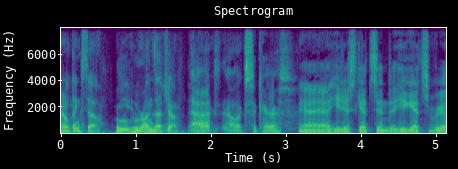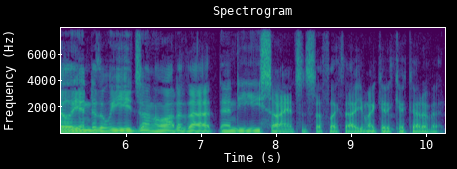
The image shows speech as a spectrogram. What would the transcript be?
I don't think so. Who who runs that show? Alex uh, Alex Tsakiris. Yeah, yeah. He just gets into he gets really into the weeds on a lot of that NDE science and stuff like that. You might get a kick out of it.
